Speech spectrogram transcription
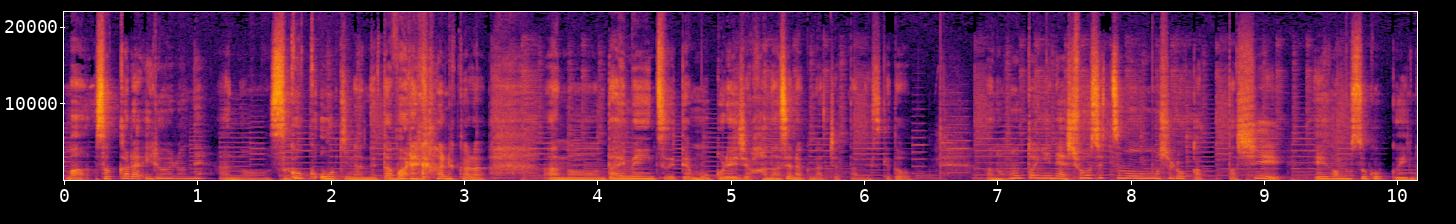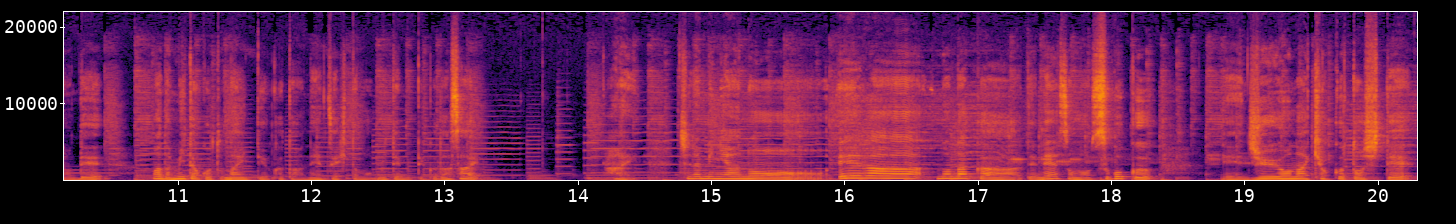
まあそこからいろいろねあのすごく大きなネタバレがあるからあの題名についてもうこれ以上話せなくなっちゃったんですけどあの本当にね小説も面白かったし映画もすごくいいのでまだ見たことないっていう方はね是非とも見てみてください。はい、ちなみにあの映画の中でねそのすごく、重要な曲として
